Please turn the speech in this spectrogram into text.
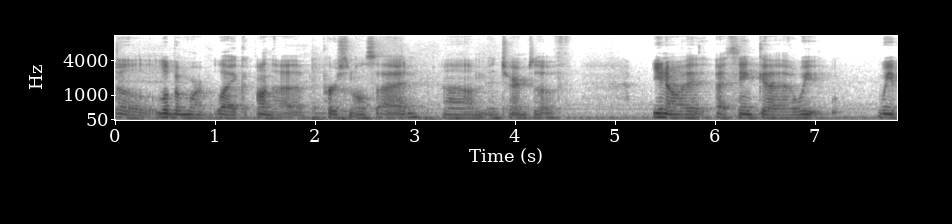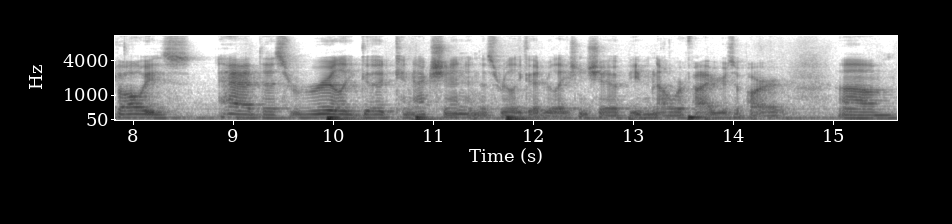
a little bit more like on the personal side um, in terms of, you know, I, I think uh, we we've always had this really good connection and this really good relationship, even though we're five years apart. Um,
